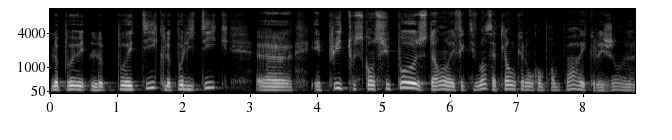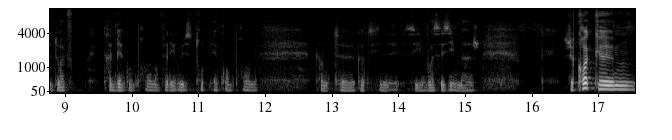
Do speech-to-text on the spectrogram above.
le poétique, le politique, et puis tout ce qu'on suppose dans effectivement cette langue que l'on ne comprend pas et que les gens doivent très bien comprendre, enfin les Russes trop bien comprendre quand, quand ils voient ces images. Je crois que hum,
